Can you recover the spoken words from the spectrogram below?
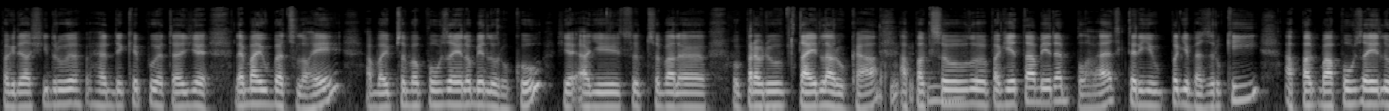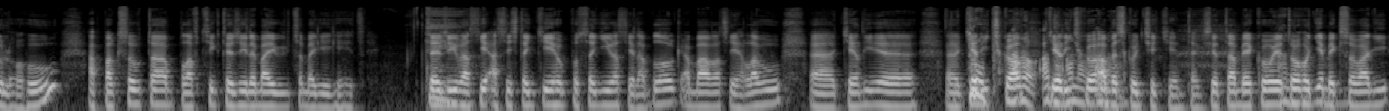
pak další druh handicapu je to, že nemají vůbec lohy a mají třeba pouze jenom jednu ruku, že ani třeba ne, opravdu tajdla ruka. A pak jsou, pak je tam jeden plavec, který je úplně bez ruky a pak má pouze jednu nohu a pak jsou tam plavci, kteří nemají víceméně nic kteří vlastně asistenti ho posadí vlastně na blok a má vlastně hlavu, eh, tělí, eh, eh, tělíčko, ano, ano, tělíčko ano, ano. a bez končetin. Takže tam jako je ano. to hodně mixovaný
